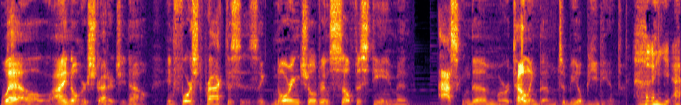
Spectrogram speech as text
Well, I know her strategy now. Enforced practices, ignoring children's self esteem, and asking them or telling them to be obedient. yeah,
